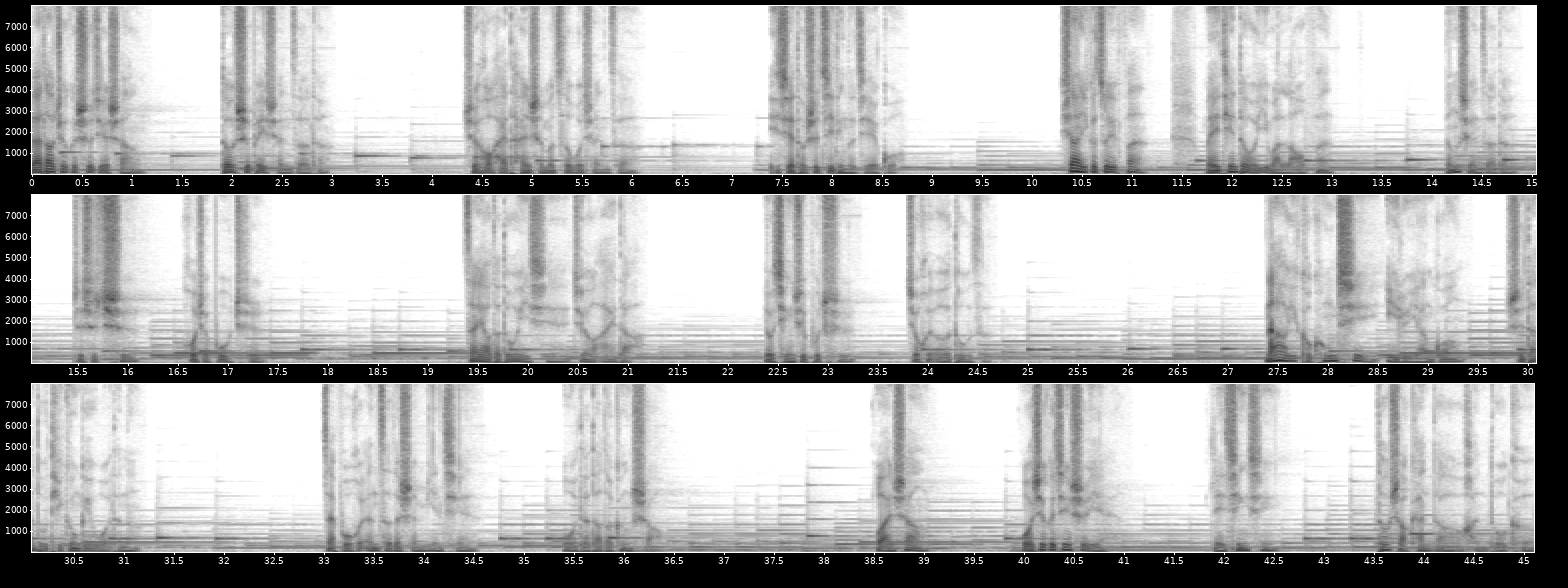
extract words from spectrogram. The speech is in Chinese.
来到这个世界上，都是被选择的。之后还谈什么自我选择？一切都是既定的结果。像一个罪犯，每天都有一碗牢饭，能选择的只是吃或者不吃。再要的多一些，就要挨打。有情绪不吃，就会饿肚子。哪有一口空气、一缕阳光，是单独提供给我的呢？在普惠恩泽的神面前，我得到的更少。晚上，我这个近视眼，连星星都少看到很多颗。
